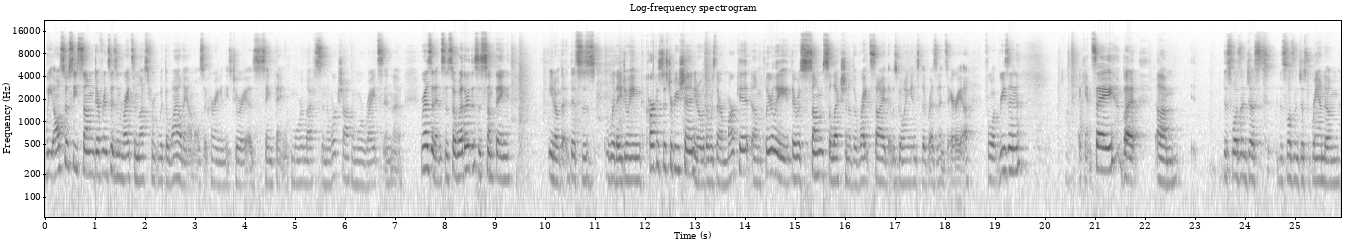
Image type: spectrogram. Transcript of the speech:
we also see some differences in rights and lefts from, with the wild animals occurring in these two areas. Same thing, with more lefts in the workshop and more rights in the residence. And so whether this is something, you know, this is, were they doing carcass distribution, you know, whether was there a market? Um, clearly there was some selection of the right side that was going into the residence area. For what reason? I can't say, but um, this wasn't just, this wasn't just random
